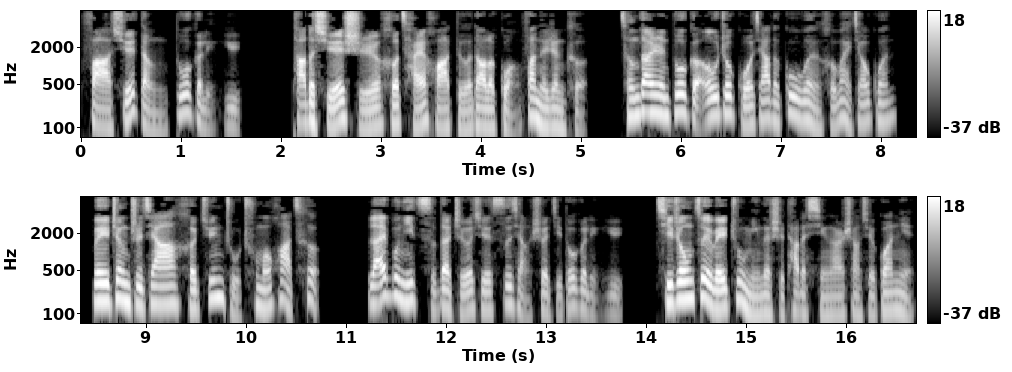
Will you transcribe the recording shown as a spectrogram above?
法学等多个领域，他的学识和才华得到了广泛的认可。曾担任多个欧洲国家的顾问和外交官，为政治家和君主出谋划策。莱布尼茨的哲学思想涉及多个领域，其中最为著名的是他的形而上学观念。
